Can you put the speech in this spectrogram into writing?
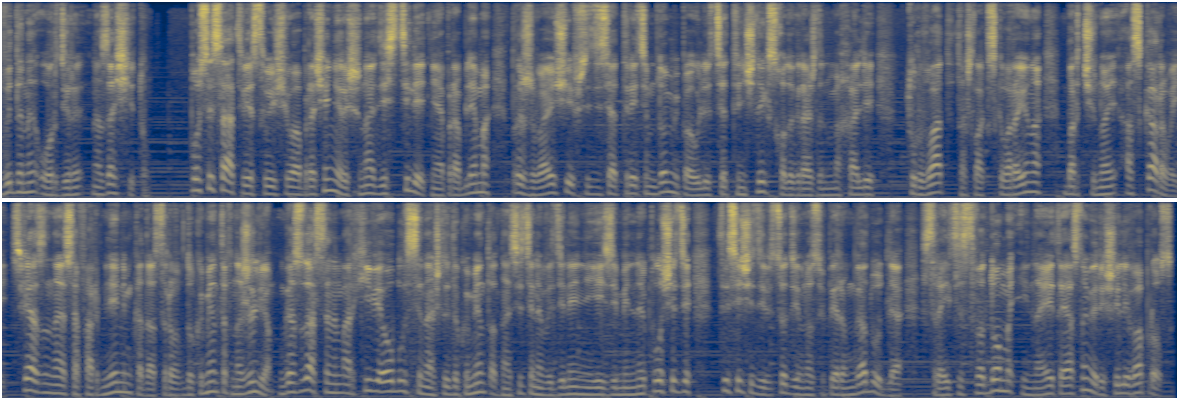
выданы ордеры на защиту. После соответствующего обращения решена десятилетняя проблема проживающей в 63-м доме по улице Тынчлик схода граждан Махали Турват Ташлакского района Барчиной Аскаровой, связанная с оформлением кадастровых документов на жилье. В Государственном архиве области нашли документ относительно выделения ей земельной площади в 1991 году для строительства дома и на этой основе решили вопрос.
